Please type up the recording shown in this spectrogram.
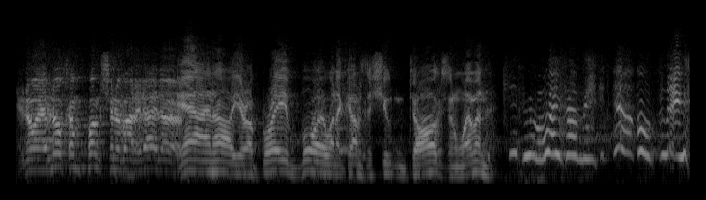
You know I have no compunction about it either. Yeah, I know. You're a brave boy when it comes to shooting dogs and women. Keep you away from me. Oh, please.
